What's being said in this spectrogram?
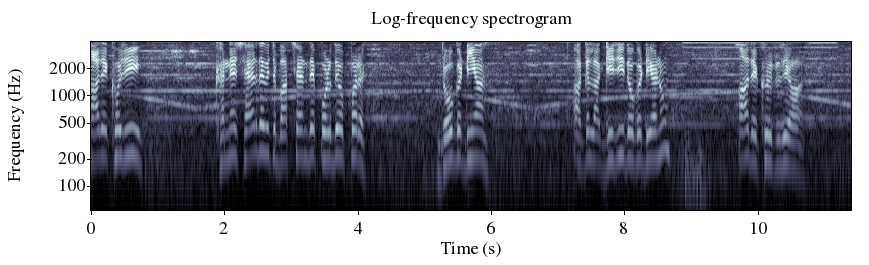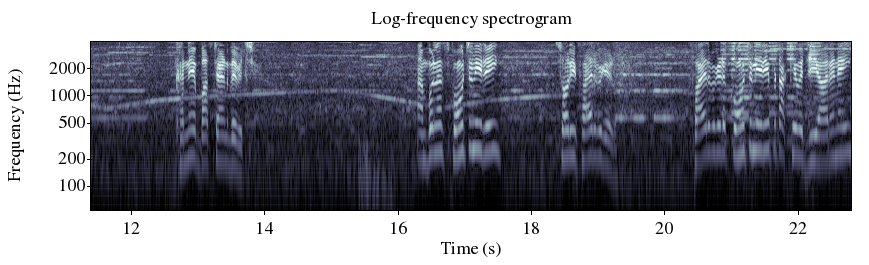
ਆ ਦੇਖੋ ਜੀ, ਖੰਨੇ ਸ਼ਹਿਰ ਦੇ ਵਿੱਚ ਬੱਸ ਸਟੈਂਡ ਦੇ ਪੁਲ ਦੇ ਉੱਪਰ ਦੋ ਗੱਡੀਆਂ, ਅੱਗ ਲੱਗ ਗਈ ਜੀ ਦੋ ਗੱਡੀਆਂ ਨੂੰ। ਆ ਦੇਖੋ ਜੀ ਤੁਸੀਂ ਹਾਲ ਖੰਨੇ ਬੱਸ ਸਟੈਂਡ ਦੇ ਵਿੱਚ। ਐਂਬੂਲੈਂਸ ਪਹੁੰਚ ਨਹੀਂ ਰਹੀ। Sorry fire brigade fire brigade ਪਹੁੰਚ ਨਹੀਂ ਰਹੀ, ਪਟਾਕੇ ਵੱਜੀ ਆ ਰਹੇ ਨੇ ਜੀ।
